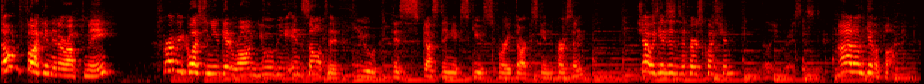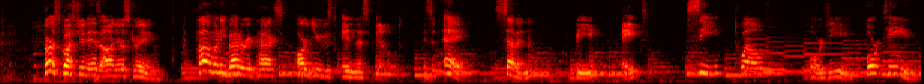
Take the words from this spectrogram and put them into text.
don't fucking interrupt me. For every question you get wrong, you will be insulted, you disgusting excuse for a dark-skinned person. Shall we get into the first question? Racist. I don't give a fuck. First question is on your screen. How many battery packs are used in this build? Is it A, 7, B, 8, C, 12, or D, 14?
